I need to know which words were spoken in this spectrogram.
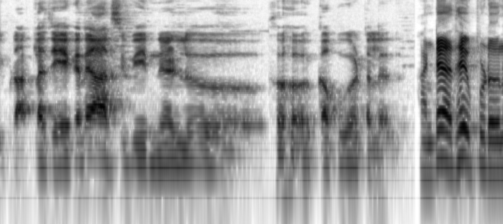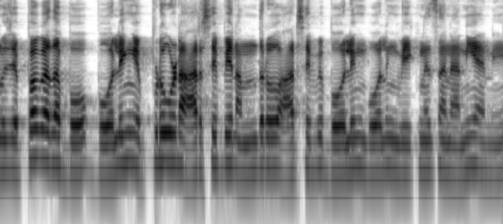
ఇప్పుడు అట్లా చేయకనే ఆర్‌సీబీ ఇన్నేళ్ళు కప్పు కొట్టలేదు. అంటే అదే ఇప్పుడు నువ్వు చెప్పావు కదా! బౌ బౌలింగ్ ఎప్పుడు గూడా ఆర్‌సీబీని అందరూ ఆర్‌సీబీ బౌలింగ్, బౌలింగ్ వీక్‌నెస్ అని అని, అని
